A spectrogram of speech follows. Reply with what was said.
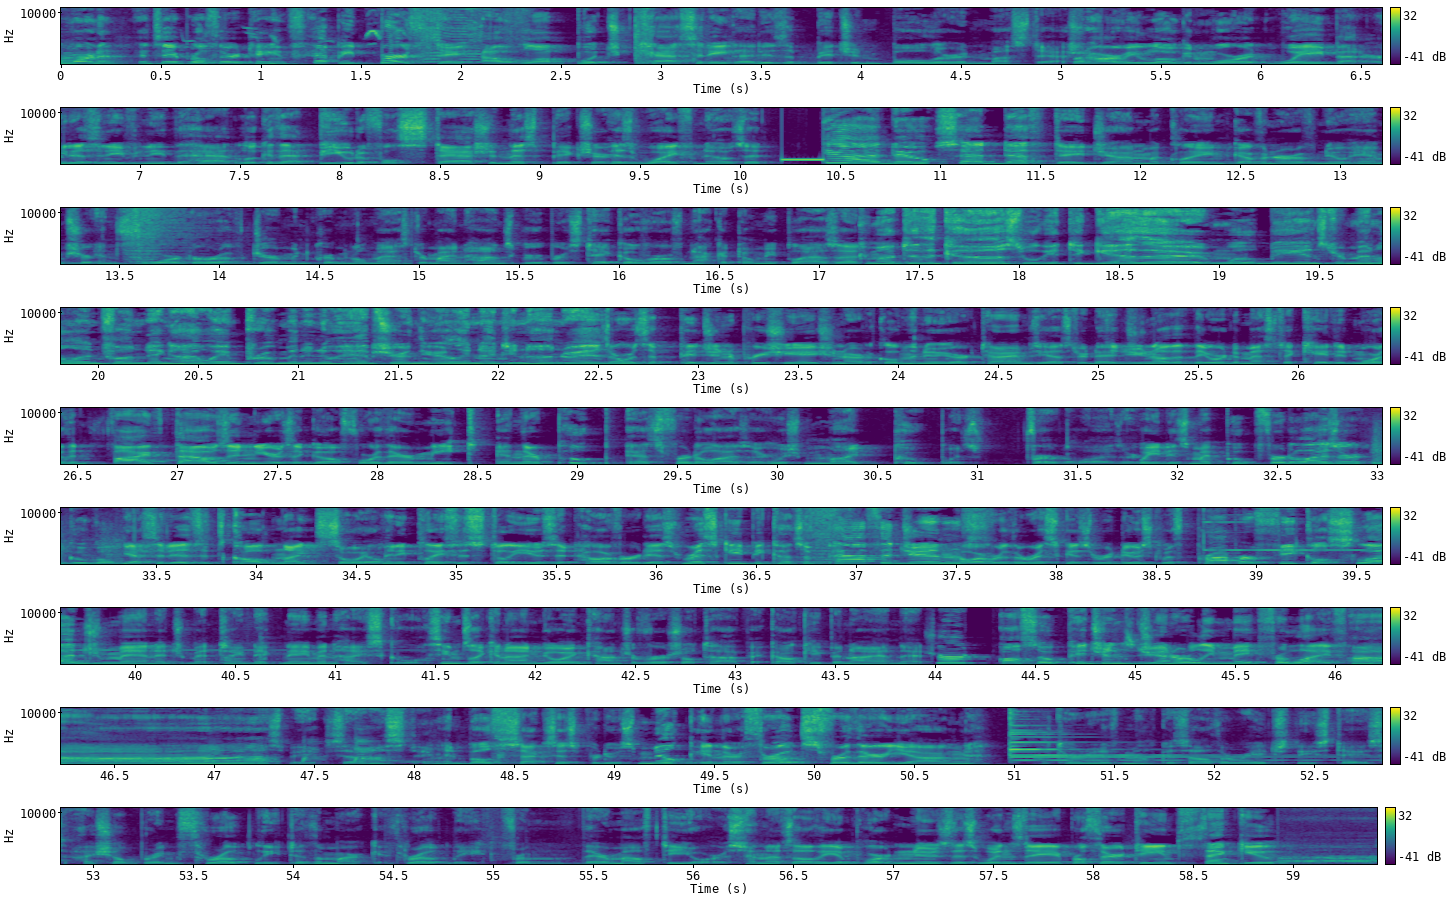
Good morning. It's April 13th. Happy birthday, outlaw Butch Cassidy. That is a bitchin' bowler and mustache. But Harvey Logan wore it way better. He doesn't even need the hat. Look at that beautiful stash in this picture. His wife knows it. Yeah, I do. Sad death day, John McLane, governor of New Hampshire and thwarter of German criminal mastermind Hans Gruber's takeover of Nakatomi Plaza. Come out to the coast. We'll get together. We'll be instrumental in funding highway improvement in New Hampshire in the early 1900s. There was a pigeon appreciation article in the New York Times yesterday. Did you know that they were domesticated more than 5,000 years ago for their meat and their poop as fertilizer? Wish my poop was fertilizer. Wait, is my poop fertilizer? Google. Yes, it is. It's called night soil. Many places still use it. However, it is risky because of pathogens. However, the risk is reduced with proper fecal sludge management. My nickname in high school. Seems like an ongoing controversial topic. I'll keep an eye on that. Sure. Also, pigeons generally mate for life. Ah, that must be exhausting. And both sexes produce milk in their throats for their young. Alternative milk is all the rage these days. I shall bring Throatly to the market. Throatly, from their mouth to yours. And that's all the important news this Wednesday, April 13th. Thank you.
